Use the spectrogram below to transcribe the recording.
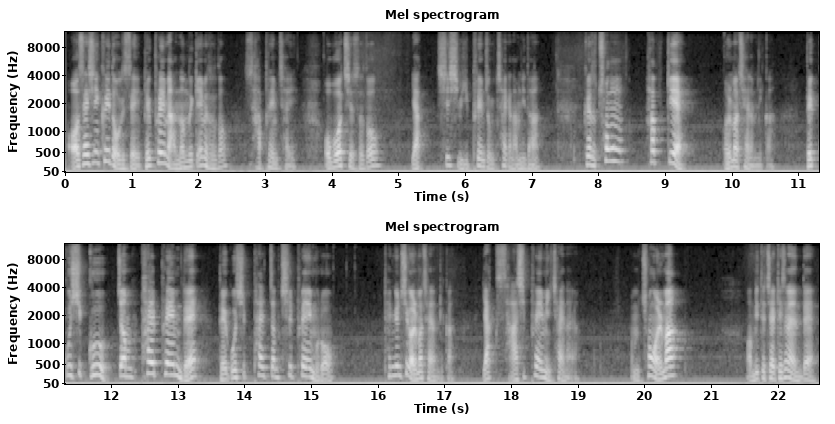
어세신 크리드 오디세이 100프레임이 안 넘는 게임에서도 4프레임 차이 오버워치에서도 약 72프레임 정도 차이가 납니다. 그래서 총 합계 얼마 차이 납니까? 199.8프레임 대 158.7프레임으로 평균치가 얼마 차이 납니까? 약 40프레임이 차이 나요 그럼 총 얼마? 어, 밑에 제가 계산했는데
